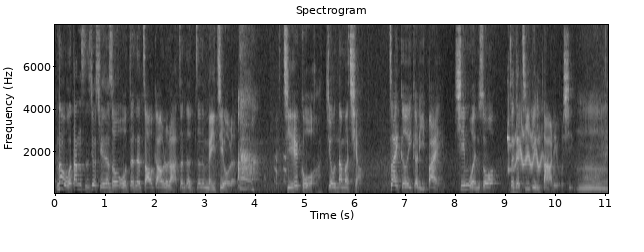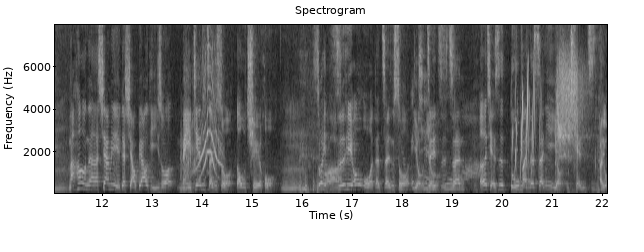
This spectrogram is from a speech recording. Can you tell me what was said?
那我当时就觉得说，我真的糟糕了啦，真的真的没救了。结果就那么巧，再隔一个礼拜，新闻说。这个疾病大流行，嗯，然后呢，下面有一个小标题说每间诊所都缺货，嗯，所以只有我的诊所有这支针，而且是独门的生意，有一千支。哎呦，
